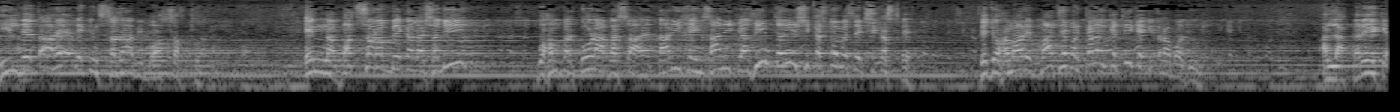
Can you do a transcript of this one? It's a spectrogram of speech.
ढील देता है, लेकिन सजा भी बहुत सख्त होती है। इन बदशरबे का लशदीद। वो हम पर कोड़ा बरसा है। तारीख इंसानी की अजीम तरीन शिकस्तों में से एक शिकस्त है, कि जो हमारे माथे पर कलंक के टीके की तरह मौजूद है। अल्लाह करे कि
